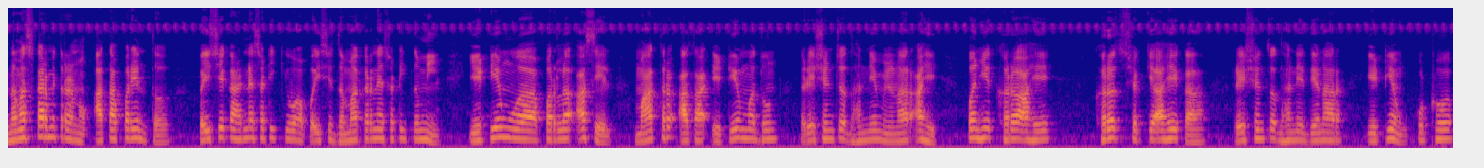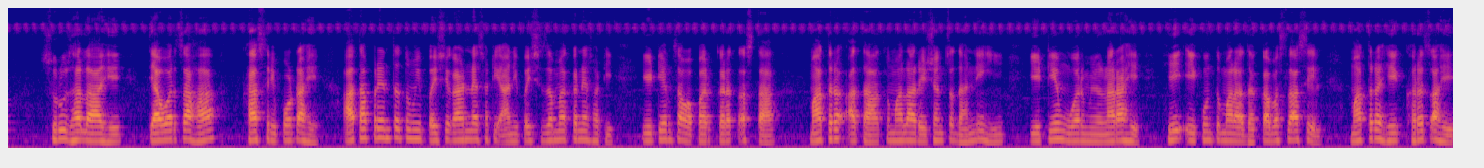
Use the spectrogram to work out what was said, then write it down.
नमस्कार मित्रांनो आतापर्यंत पैसे काढण्यासाठी किंवा पैसे जमा करण्यासाठी तुम्ही ए टी एम वापरलं असेल मात्र आता ए टी एममधून रेशनचं धान्य मिळणार आहे. पण हे खरं आहे खरंच शक्य आहे का? रेशनचं धान्य देणार ए टी एम कुठं सुरू झालं आहे? त्यावरचा हा खास रिपोर्ट आहे. आतापर्यंत तुम्ही पैसे काढण्यासाठी आणि पैसे जमा करण्यासाठी ए टी एमचा वापर करत असता मात्र आता तुम्हाला रेशनचं धान्यही ए टी एमवर मिळणार आहे. हे एकूण तुम्हाला धक्का बसला असेल. मात्र हे खरंच आहे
